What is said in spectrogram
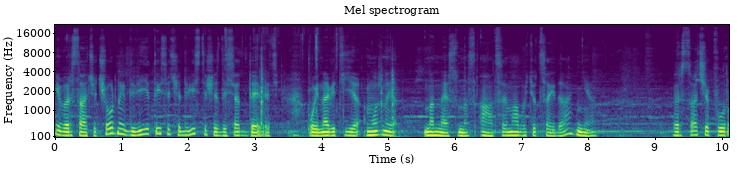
І Versace чорний 2269. Ой, навіть є. Можна я нанесу нас. А, це, мабуть, оцей, да? Ні. Versace Pur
